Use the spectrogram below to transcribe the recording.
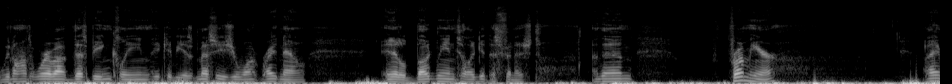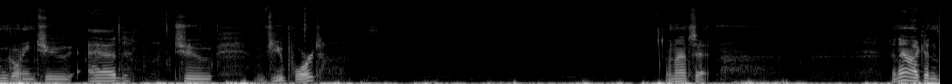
we don't have to worry about this being clean. It can be as messy as you want right now. And it'll bug me until I get this finished. And then from here, I am going to add to viewport And that's it. So now I can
